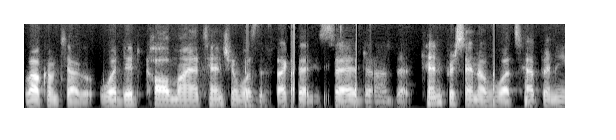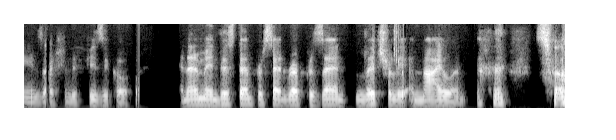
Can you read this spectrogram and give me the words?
welcome Tiago what did call my attention was the fact that you said uh, that 10% of what's happening is actually physical and I mean this 10% represent literally an island so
